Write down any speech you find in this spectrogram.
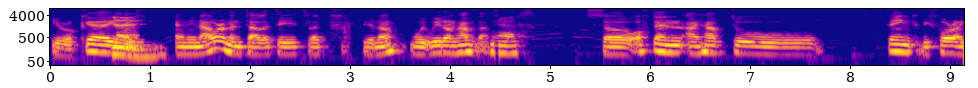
you're okay yeah. and, and, in our mentality it's like you know we, we don't have that yes so often i have to think before i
